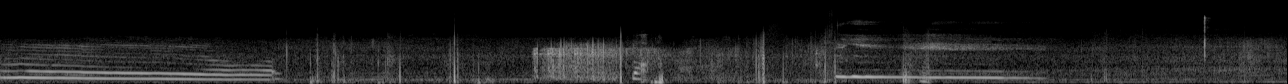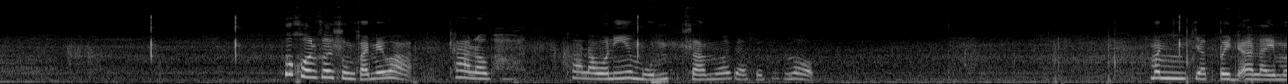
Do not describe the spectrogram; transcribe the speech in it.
อืมบอกทุกคนเคยสงสัยไหมว่า ถ้าเราพาถ้าเราวันนี้หมุนสามร้อยแปดสิบรอบ มันจะเป็นอะไรไหม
